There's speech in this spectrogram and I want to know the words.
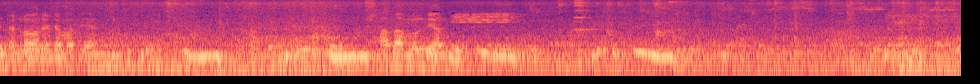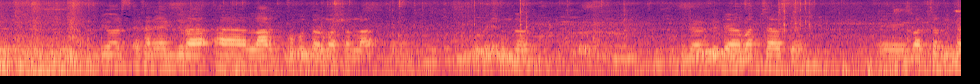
এটা নর, এটা মধ্যে হ্যাঁ? সাদা মন্ডিয়াল। ভিউয়ার্স এখানে এক জোড়া লাল কবুতর মাসাল্লাহ খুবই সুন্দর। এটার দুটা বাচ্চা আছে। এই বাচ্চা দুটা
